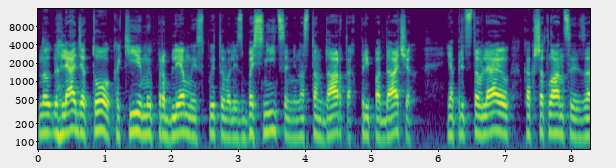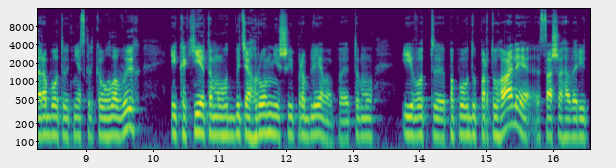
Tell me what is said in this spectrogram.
но глядя то, какие мы проблемы испытывали с боснийцами на стандартах, при подачах, я представляю, как шотландцы заработают несколько угловых, и какие это могут быть огромнейшие проблемы. Поэтому и вот э, по поводу Португалии, Саша говорит,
